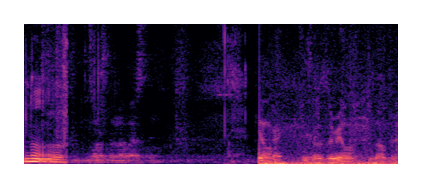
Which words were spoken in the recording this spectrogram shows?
Ну, Зрозуміло, добре.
